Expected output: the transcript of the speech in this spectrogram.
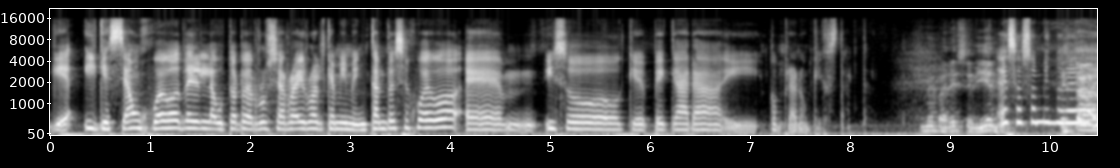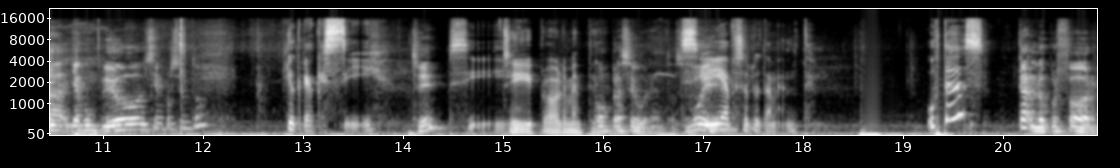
que- y que sea un juego del autor de Russia Railroad que a mí me encanta ese juego eh, hizo que pecara y comprara un Kickstarter. Me parece bien. Esas son mis novedades. ¿Está, ¿Ya cumplió el 100%? Yo creo que sí. ¿Sí? Sí. Sí, probablemente. Compra segura, entonces. Muy Sí, bien. absolutamente. ¿Ustedes? Carlos, por favor.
